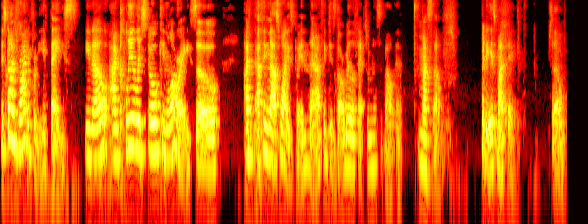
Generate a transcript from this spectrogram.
This guy's right in front of your face, you know, and clearly stalking Laurie. So I, I think that's why it's put in there. I think it's got a real effectiveness about it myself, but it is my pick. So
